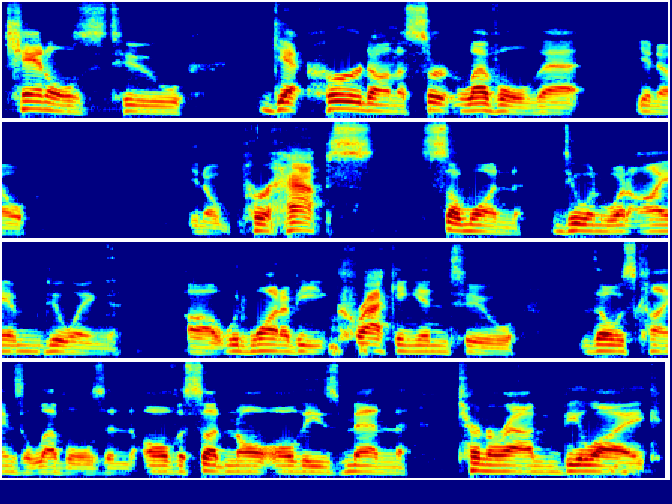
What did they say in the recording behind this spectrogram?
channels to get heard on a certain level that you know you know perhaps someone doing what i am doing uh, would want to be cracking into those kinds of levels. And all of a sudden all, all these men turn around and be like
